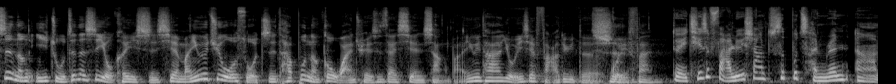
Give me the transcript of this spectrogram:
智能遗嘱真的是有可以实现吗？因为据我所知，它不能够完全是在线上吧，因为它有一些法律的规范。对，其实法律上是不承认啊、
